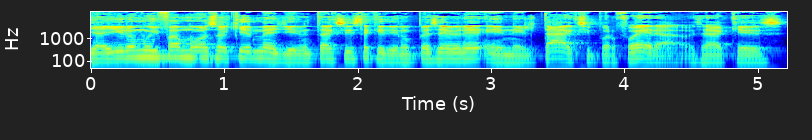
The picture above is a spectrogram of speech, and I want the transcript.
Y hay uno muy famoso aquí en Medellín, un taxista que tiene un pesebre en el taxi por fuera, o sea que es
